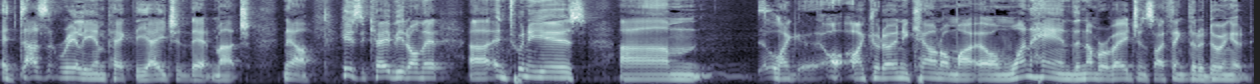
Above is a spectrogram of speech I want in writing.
It doesn't really impact the agent that much. Now, here's the caveat on that: uh, in 20 years. Um, like I could only count on my on one hand the number of agents I think that are doing it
